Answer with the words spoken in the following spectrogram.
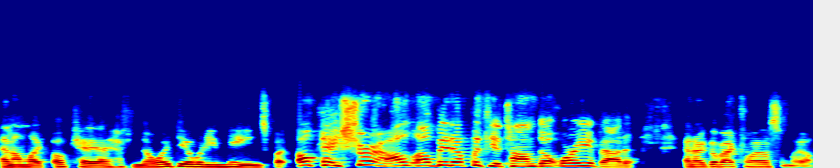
And I'm like, okay, I have no idea what he means, but okay, sure, I'll, I'll meet up with you, Tom. Don't worry about it. And I go back to my house. And my,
